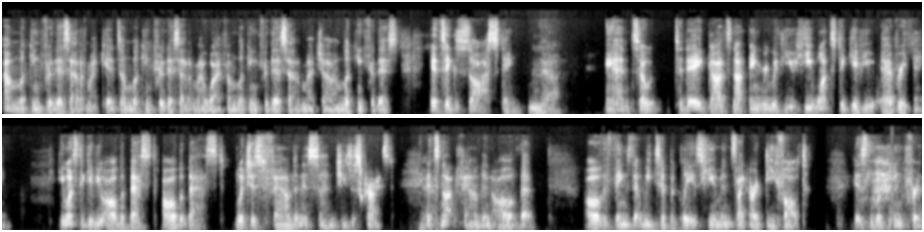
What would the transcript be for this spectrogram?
I'm looking for this out of my kids, I'm looking for this out of my wife, I'm looking for this out of my job, I'm looking for this. It's exhausting. Yeah. And so today, God's not angry with you. He wants to give you everything. He wants to give you all the best, all the best, which is found in his son, Jesus Christ. Yeah. It's not found in all of the all of the things that we typically as humans like our default is looking for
